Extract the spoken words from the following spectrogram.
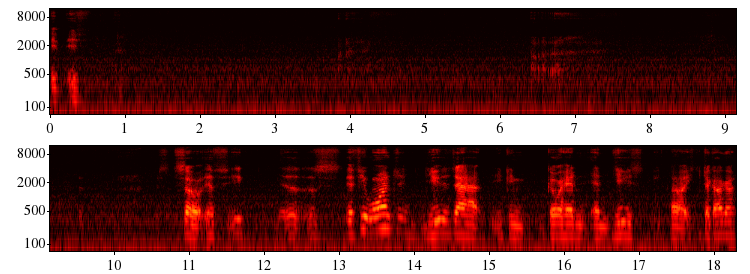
if, if So if you if you want to use that, you can go ahead and, and use uh, Chicago.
